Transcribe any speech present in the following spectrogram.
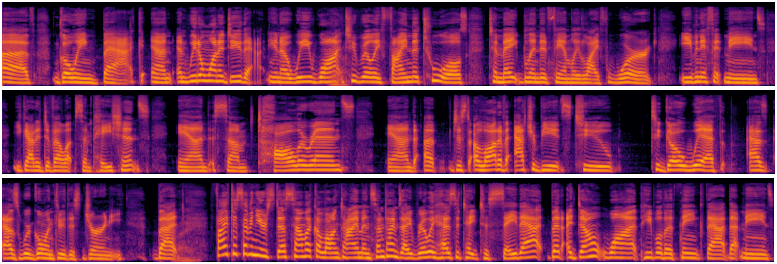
of going back. And, and we don't want to do that. You know, we want yeah. to really find the tools to make blended family life work, even if it means you got to develop some patience and some tolerance and uh, just a lot of attributes to to go with as as we're going through this journey. But right. Five to seven years does sound like a long time, and sometimes I really hesitate to say that, but I don't want people to think that that means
